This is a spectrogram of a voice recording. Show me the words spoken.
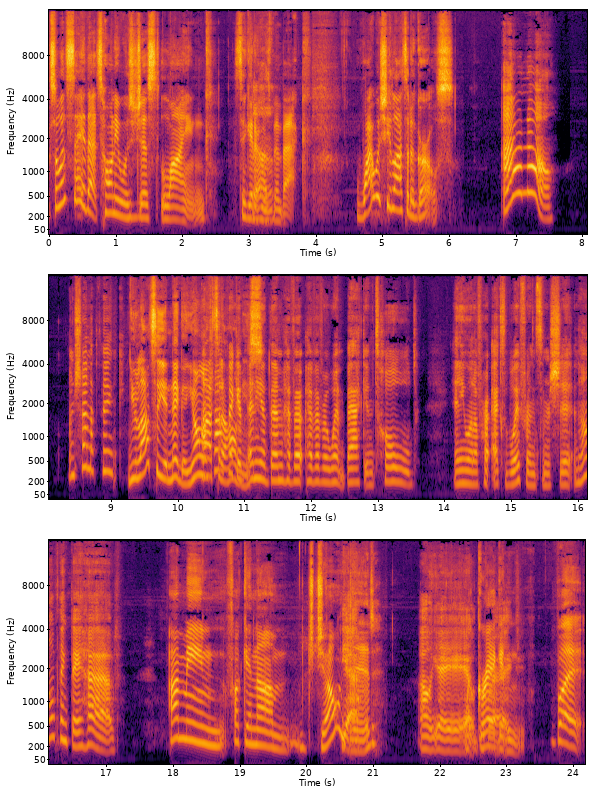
So let's say that Toni was just lying to get her mm-hmm. husband back. Why would she lie to the girls? I don't know. I'm trying to think. You lie to your nigga. You don't lie I'm to trying the to think homies. if any of them have have ever went back and told anyone of her ex boyfriend some shit, and I don't think they have. I mean, fucking um, Joan Yeah. did. Oh yeah, yeah, yeah. with Greg, and but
